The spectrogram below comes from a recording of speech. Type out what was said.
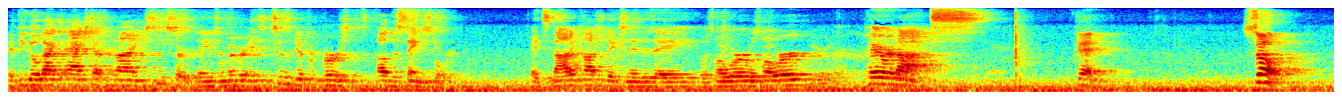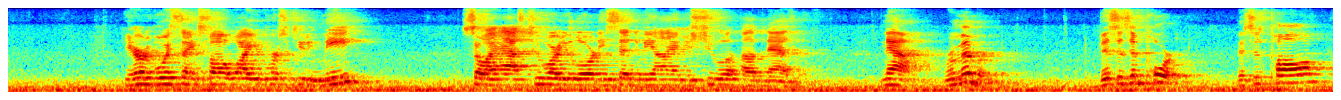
If you go back to Acts chapter 9, you see certain things. Remember, it's two different versions of the same story. It's not a contradiction. It is a, what's my word? What's my word? Paradox. Okay. So, he heard a voice saying, Saul, why are you persecuting me? So I asked, Who are you, Lord? he said to me, I am Yeshua of Nazareth. Now, remember, this is important. This is Paul,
